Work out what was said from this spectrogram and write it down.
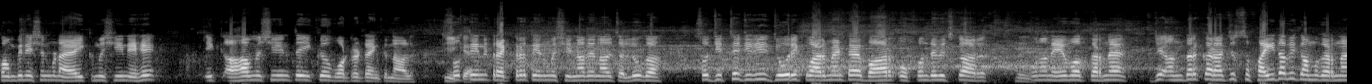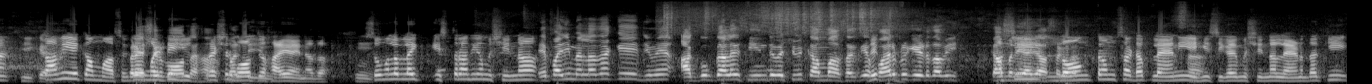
ਕੰਬੀਨੇਸ਼ਨ ਬਣਾਇਆ ਇੱਕ ਮਸ਼ੀਨ ਇਹ ਇੱਕ ਆਹ ਮਸ਼ੀਨ ਤੇ ਇੱਕ ਵਾਟਰ ਟੈਂਕ ਨਾਲ। ਸੋ ਹੈ। ਤਿੰਨ ਟਰੈਕਟਰ ਤਿੰਨ ਮਸ਼ੀਨਾਂ ਦੇ ਨਾਲ ਚੱਲੂਗਾ। ਸੋ ਜਿੱਥੇ ਜਿਹਦੀ ਜੋ ਰਿਕੁਆਇਰਮੈਂਟ ਹੈ ਬਾਹਰ ਓਪਨ ਦੇ ਵਿੱਚ ਘਰ ਉਹਨਾਂ ਨੇ ਇਹ ਵਰਕ ਕਰਨਾ ਹੈ। ਜੇ ਅੰਦਰ ਘਰਾਂ 'ਚ ਸਫ਼ਾਈ ਦਾ ਵੀ ਕੰਮ ਕਰਨਾ ਹੈ। ਤਾਂ ਵੀ ਇਹ ਕੰਮ ਆ ਸਕਦਾ Pressure ਮਲਟੀ ਬਹੁਤ ਯੂਜ਼ ਹੈ, ਹਾਂ, ਪ੍ਰੈਸ਼ਰ ਬਹੁਤ। ਹਾਈ ਹੈ ਇਹਨਾਂ ਦਾ। ਸੋ ਮਤਲਬ ਲਾਈਕ ਇਸ ਤਰ੍ਹਾਂ ਦੀਆਂ ਮਸ਼ੀਨਾਂ ਇਹ ਭਾਜੀ ਮੈਨੂੰ ਲੱਗਦਾ ਕਿ ਜਿਵੇਂ ਅੱਗ ਉੱਗ ਵਾਲੇ ਸੀਨ ਦੇ ਵਿੱਚ ਵੀ ਕੰਮ ਆ ਸਕਦੀ ਹੈ ਫਾਇਰ ਬ੍ਰਿਗੇਡ ਦਾ ਵੀ ਕੰਮ ਲਿਆ ਜਾ ਸਕਦਾ। ਲੌਂਗ ਟਰਮ ਸਾਡਾ ਪਲਾਨ ਹੀ ਇਹੀ ਸੀਗਾ ਇਹ ਮਸ਼ੀਨਾਂ ਲੈਣ ਦਾ ਕਿ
